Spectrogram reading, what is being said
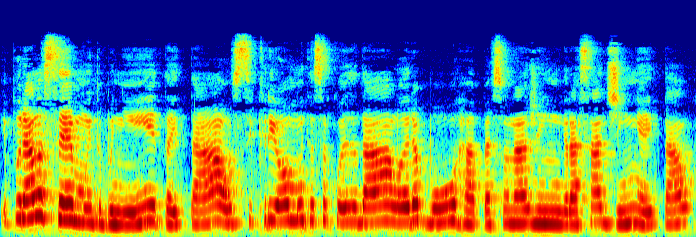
E por ela ser muito bonita e tal, se criou muito essa coisa da loira burra, personagem engraçadinha e tal.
